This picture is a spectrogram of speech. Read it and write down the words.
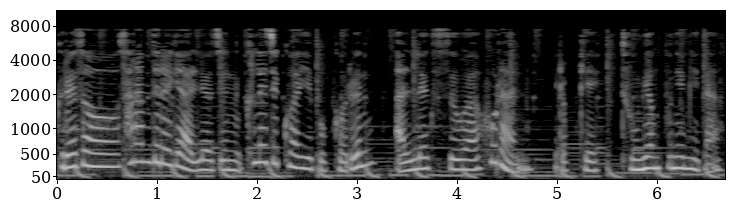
그래서 사람들에게 알려진 클래식화이의 보컬은 알렉스와 호란 이렇게 두 명뿐입니다.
